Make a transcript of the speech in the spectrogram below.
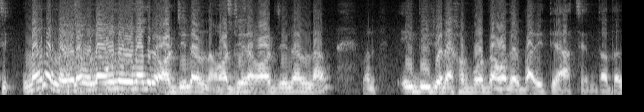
জি- না না না ওনা ওনা ওনা ওনাদের অরিজিনাল না অরিজিনাল অরিজিনাল নাম। মানে এই দুইজন এখন পর্যন্ত আমাদের বাড়িতে আছেন। দাদার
